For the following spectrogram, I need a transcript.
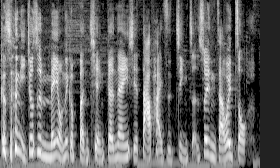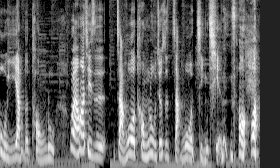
可是你就是没有那个本钱跟那一些大牌子竞争，所以你才会走不一样的通路。不然的话，其实掌握通路就是掌握金钱，你知道吗？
